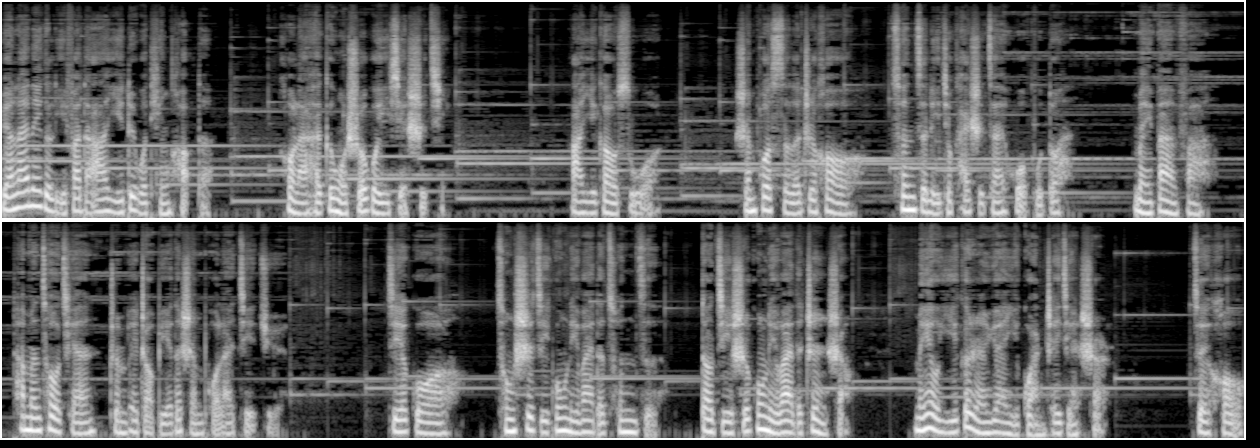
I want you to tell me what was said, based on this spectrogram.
原来那个理发的阿姨对我挺好的，后来还跟我说过一些事情。阿姨告诉我。神婆死了之后，村子里就开始灾祸不断。没办法，他们凑钱准备找别的神婆来解决。结果，从十几公里外的村子到几十公里外的镇上，没有一个人愿意管这件事儿。最后，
